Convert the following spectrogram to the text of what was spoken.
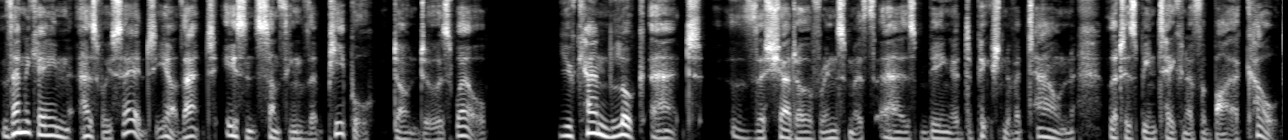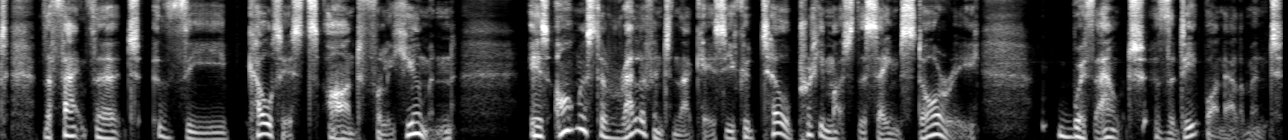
then again, as we said, yeah, that isn't something that people don't do as well. You can look at the shadow over Innsmouth as being a depiction of a town that has been taken over by a cult. The fact that the cultists aren't fully human is almost irrelevant in that case. You could tell pretty much the same story without the deep one element,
